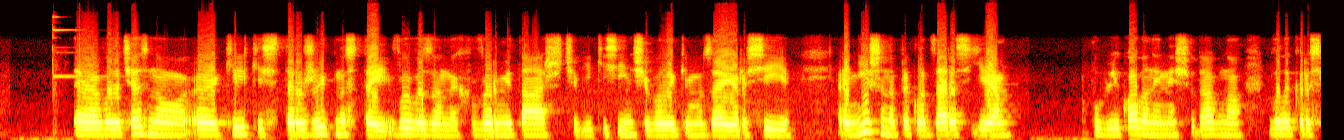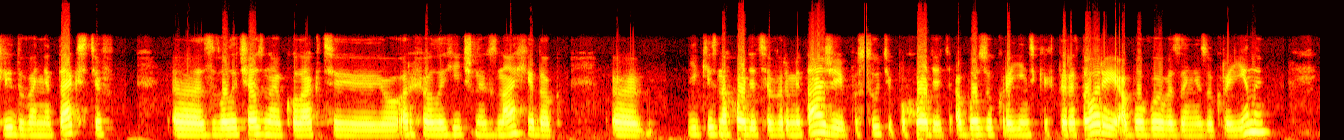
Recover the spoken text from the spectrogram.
е, величезну е, кількість старожитностей, вивезених в Ермітаж чи в якісь інші великі музеї Росії раніше. Наприклад, зараз є опублікований нещодавно велике розслідування текстів е, з величезною колекцією археологічних знахідок. Які знаходяться в Ермітажі і по суті походять або з українських територій, або вивезені з України.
